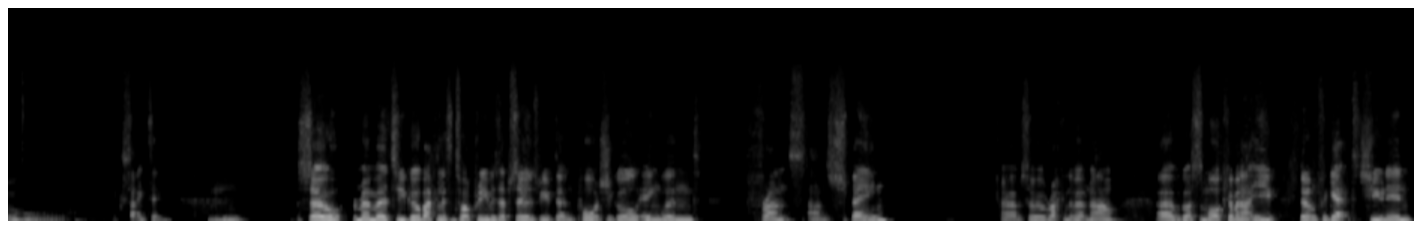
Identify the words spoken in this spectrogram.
Ooh, exciting. Mm. So remember to go back and listen to our previous episodes. We've done Portugal, England, France, and Spain. Um, so we're racking them up now. Uh, we've got some more coming at you. Don't forget to tune in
